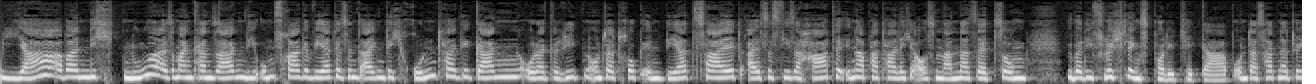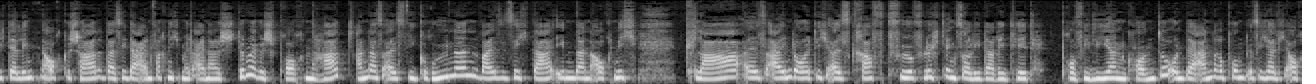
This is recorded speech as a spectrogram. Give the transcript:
Ja, aber nicht nur. Also man kann sagen, die Umfragewerte sind eigentlich runtergegangen oder gerieten unter Druck in der Zeit, als es diese harte innerparteiliche Auseinandersetzung über die Flüchtlingspolitik gab. Und das hat natürlich der Linken auch geschadet, dass sie da einfach nicht mit einer Stimme gesprochen hat, anders als die Grünen, weil sie sich da eben dann auch nicht klar als eindeutig als Kraft für Flüchtlingssolidarität profilieren konnte. Und der andere Punkt ist sicherlich auch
